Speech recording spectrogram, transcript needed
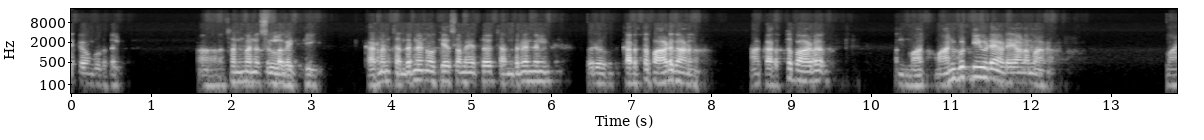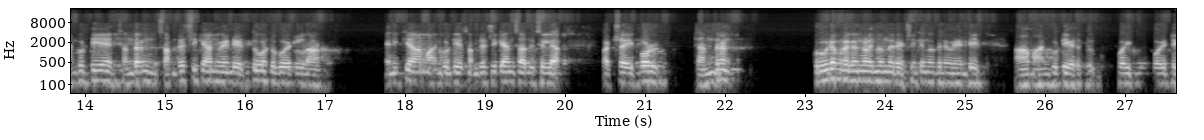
ഏറ്റവും കൂടുതൽ സന്മനസ്സുള്ള വ്യക്തി. കാരണം ചന്ദ്രനെ നോക്കിയ സമയത്ത് ചന്ദ്രനിൽ ഒരു കറുത്ത പാട് കാണുന്നു. ആ കറുത്ത പാട് മാൻകുട്ടിയുടെ അടയാളമാണ്. മാൻകുട്ടിയെ ചന്ദ്രൻ സംരക്ഷിക്കാൻ വേണ്ടി എടുത്തുകൊണ്ടുപോയിട്ടുള്ളതാണ് എനിക്ക് ആ മാൻകുട്ടിയെ സംരക്ഷിക്കാൻ സാധിച്ചില്ല. പക്ഷെ ഇപ്പോൾ ചന്ദ്രൻ ക്രൂരമൃഗങ്ങളിൽ നിന്ന് രക്ഷിക്കുന്നതിന് വേണ്ടി ആ മാൻകുട്ടി എടുത്തു പോയി പോയിട്ട്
